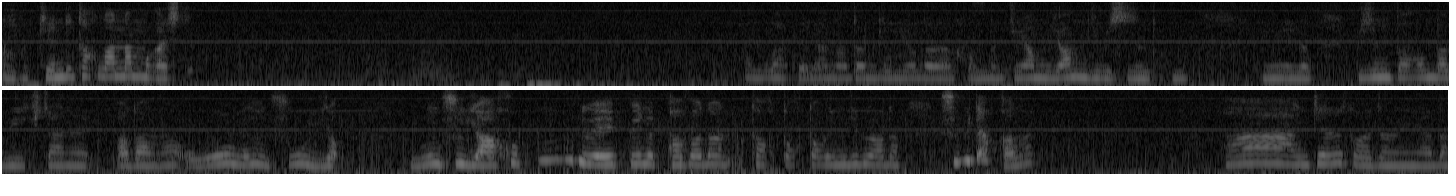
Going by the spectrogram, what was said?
Aha, kendi taklandan mı kaçtı? Allah belanı adam geliyorlar arkamdan. Yam yam gibi sizin takım. Yemin ediyorum. Bizim takımda bir iki tane adam var. Oğlum şu ya Oğlum şu Yakup mu vuruyor? Hep beni kafadan tak tak tak indiriyor adam. Şu bir dakika lan. Ha internet kafeden oynuyor adam.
